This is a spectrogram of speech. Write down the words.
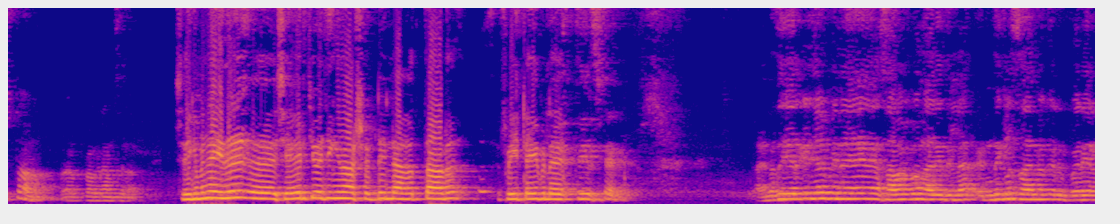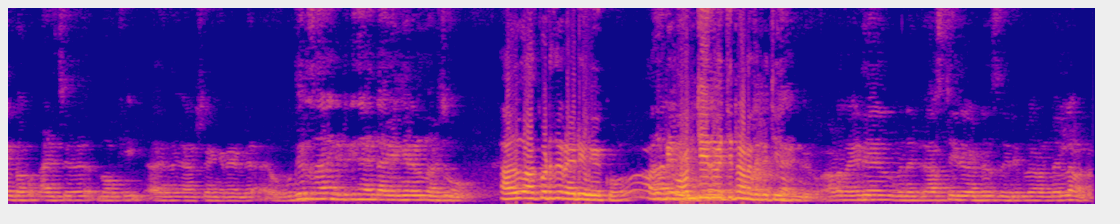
ഇഷ്ടമാണ്. പ്രോഗ്രാംസ് എല്ലാം. ശരിക്കും പറഞ്ഞാൽ ഇത് ശേഖരിച്ചു വെച്ചിരിക്കുന്ന ആ ഷെഡിന്റെ അകത്താണ് ഫ്രീ ടൈമിൽ തീർച്ചയായും. അതിനകത്ത് കയറി കഴിഞ്ഞാൽ പിന്നെ സമയം അറിയത്തില്ല. എന്തെങ്കിലും സാധനമൊക്കെ റിപ്പയർ ചെയ്യാനുണ്ടോ അഴിച്ച് നോക്കി അതിന് കണക്ഷൻ എങ്ങനെയല്ല പുതിയൊരു സാധനം കിട്ടിക്കഴിഞ്ഞാൽ അതിന്റെ എങ്ങനെയാണെന്ന് അഴിച്ചു പോകും അത് ആ കൂട്ടത്തിൽ റേഡിയോ കേൾക്കുമോ അത് ഓൺ ചെയ്ത് വെച്ചിട്ടാണ് ഇതൊക്കെ ചെയ്യുന്നത്. അവിടെ റേഡിയോ പിന്നെ കാസ്റ്റ് ഉണ്ട് സീരി പ്ലെയർ ഉണ്ട് എല്ലാം ഉണ്ട്.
